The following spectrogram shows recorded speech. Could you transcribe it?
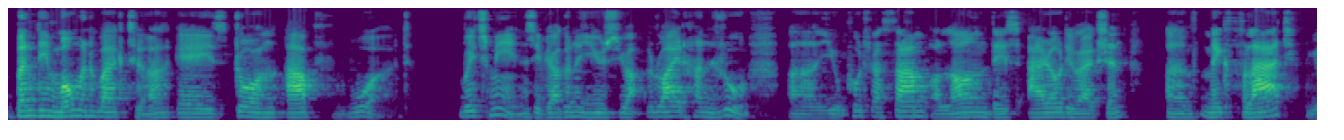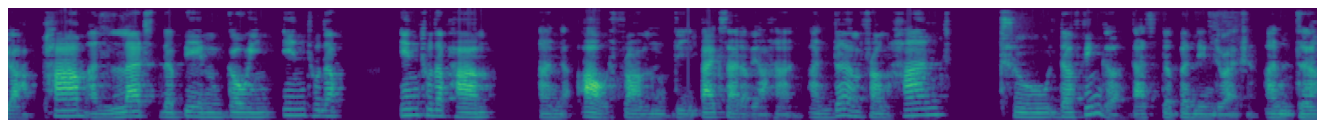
bending moment vector is drawn upward, which means if you are going to use your right hand rule, uh, you put your thumb along this arrow direction, um, make flat your palm and let the beam going into the into the palm and out from the back side of your hand and then from hand to the finger. That's the bending direction. And uh,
